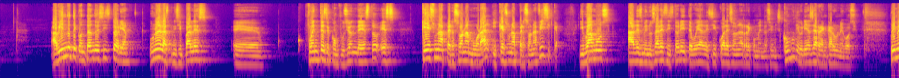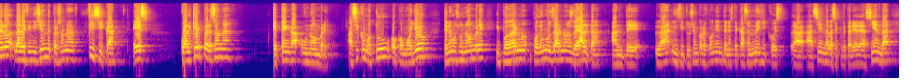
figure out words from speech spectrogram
Habiéndote contando esa historia, una de las principales... Eh, fuentes de confusión de esto es qué es una persona moral y qué es una persona física. Y vamos a desmenuzar esta historia y te voy a decir cuáles son las recomendaciones. ¿Cómo deberías de arrancar un negocio? Primero, la definición de persona física es cualquier persona que tenga un nombre. Así como tú o como yo tenemos un nombre y podemos darnos de alta ante la institución correspondiente, en este caso en México es la Hacienda, la Secretaría de Hacienda,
